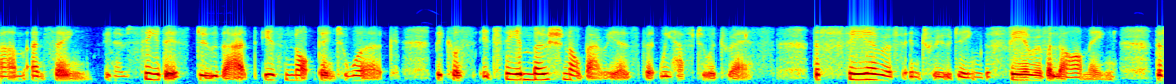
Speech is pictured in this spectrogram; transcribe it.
um, and saying, you know, see this, do that, is not going to work because it's the emotional barriers that we have to address. The fear of intruding, the fear of alarming, the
